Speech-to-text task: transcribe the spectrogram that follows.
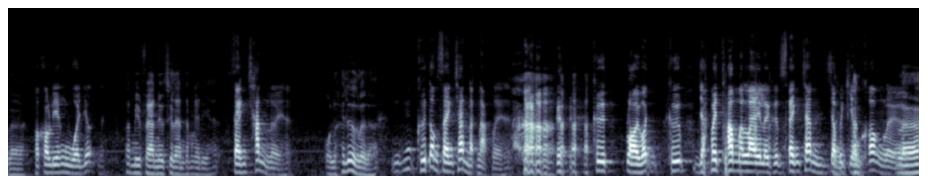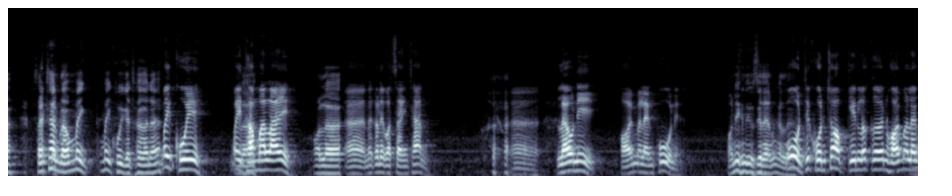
เลยเพราะเขาเลี้ยงวัวเยอะนะถ้ามีแฟนนิวซีแลนด์ทำไงดีฮะแซงชั่นเลยฮะ โอ้แล้วให้เลิกเลยเหรอฮะ คือต้องแซงชั่นหนัก ๆ เลยฮะ คือปล่อยว่าคืออย่าไปทำอะไรเลยคือแซงชั่นจะไปเกี่ยวข้องเลย เหรอแซงชั่นเราไม่ไม่คุยกับเธอนะ ไม่คุยไม่เหรอทำอะไรอ๋อเลยอ่านั่นก็เรียกว่าแซงชั่น อ่าแล้วนี่หอยแมลงภู่เนี่ยอ๋อนี่คือนิวซีแลนด์เหมือนกันเลย โอ้ที่คนชอบกินเหลือเกิน หอยแมลง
